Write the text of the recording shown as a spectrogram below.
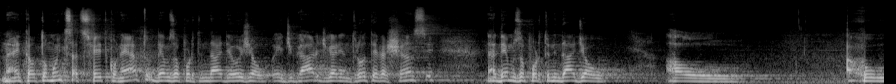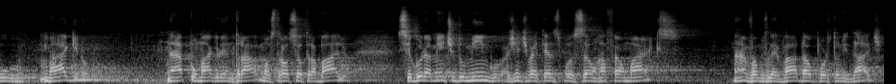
Né? Então estou muito satisfeito com o Neto. Demos a oportunidade hoje ao Edgar. O Edgar entrou, teve a chance. Né? Demos oportunidade ao, ao, ao Magno né, para o Magro entrar, mostrar o seu trabalho. Seguramente domingo a gente vai ter à disposição o Rafael Marques, né, vamos levar, dar oportunidade.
